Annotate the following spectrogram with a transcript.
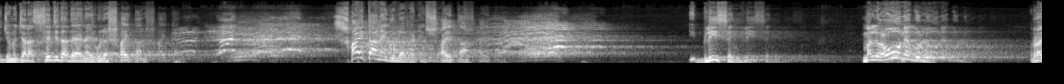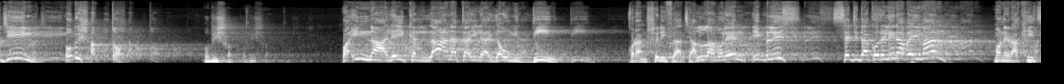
এজন্য যারা সেজদা দেয় না, এগুলা শয়তান। শয়তান এগুলা বেটা, শয়তান। ইবলিস এগুলি, মালউন এগুলো, রাজিম। অভিশপ্ত। অভিশপ্ত। কোরআন শরীফে আছে আল্লাহ বলেন ইবলিস সেজদা করলি না বেঈমান। মনে রাখিস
